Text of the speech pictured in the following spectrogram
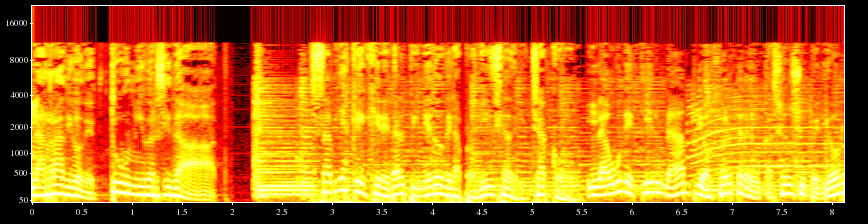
La radio de tu universidad. ¿Sabías que en General Pinedo de la provincia del Chaco, la UNE tiene una amplia oferta en educación superior?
